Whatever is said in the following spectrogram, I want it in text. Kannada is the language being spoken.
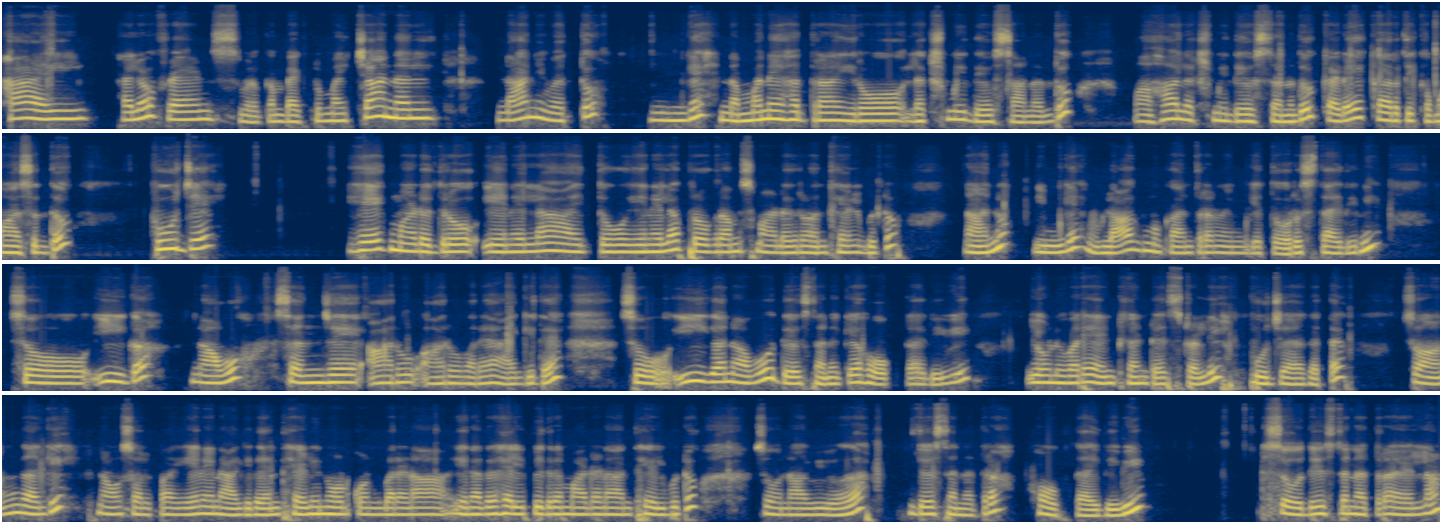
Hi hello friends welcome back to my channel ನಾನಿವತ್ತು ನಿಮಗೆ ನಮ್ಮನೆ ಹತ್ರ ಇರೋ ಲಕ್ಷ್ಮೀ ದೇವಸ್ಥಾನದ್ದು, ಮಹಾಲಕ್ಷ್ಮಿ ದೇವಸ್ಥಾನದ್ದು, ಕಡೆ ಕಾರ್ತಿಕ ಮಾಸದ್ದು ಪೂಜೆ ಹೇಗೆ ಮಾಡಿದ್ರು, ಏನೆಲ್ಲ ಆಯಿತು, ಏನೆಲ್ಲ ಪ್ರೋಗ್ರಾಮ್ಸ್ ಮಾಡಿದ್ರು ಅಂತ ಹೇಳ್ಬಿಟ್ಟು ನಾನು ನಿಮಗೆ ವ್ಲಾಗ್ ಮುಖಾಂತರ ನಿಮಗೆ ತೋರಿಸ್ತಾ ಇದ್ದೀನಿ. ಸೊ ಈಗ ನಾವು ಸಂಜೆ ಆರು, ಆರೂವರೆ ಆಗಿದೆ. ಸೊ ಈಗ ನಾವು ದೇವಸ್ಥಾನಕ್ಕೆ ಹೋಗ್ತಾ ಇದ್ದೀವಿ. ಏಳುವರೆ ಎಂಟು ಗಂಟೆ ಅಷ್ಟರಲ್ಲಿ ಪೂಜೆ ಆಗುತ್ತೆ. ಸೊ ಹಂಗಾಗಿ ನಾವು ಸ್ವಲ್ಪ ಏನೇನಾಗಿದೆ ಅಂತ ಹೇಳಿ ನೋಡ್ಕೊಂಡು ಬರೋಣ. ಏನಾದರೂ ಹೆಲ್ಪ್ ಇದ್ರೆ ಮಾಡೋಣ ಅಂತ ಹೇಳ್ಬಿಟ್ಟು ಸೊ ನಾವು ಇವಾಗ ದೇವಸ್ಥಾನ ಹತ್ರ ಹೋಗ್ತಾ ಇದ್ದೀವಿ. ಸೊ ದೇವಸ್ಥಾನ ಹತ್ರ ಎಲ್ಲ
